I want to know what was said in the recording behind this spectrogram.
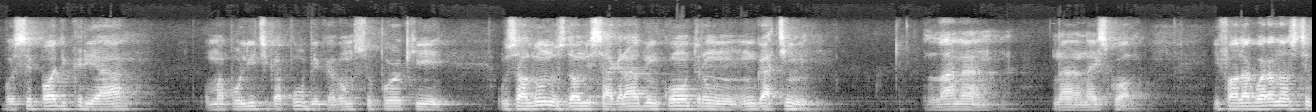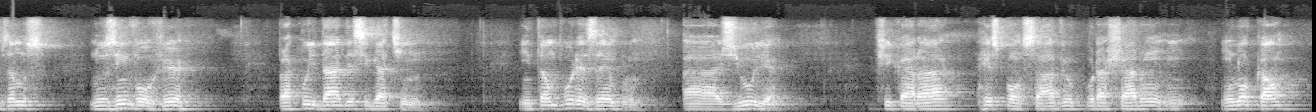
você pode criar uma política pública, vamos supor que os alunos da Unisagrado encontram um gatinho lá na, na, na escola. E fala: agora nós precisamos nos envolver para cuidar desse gatinho. Então, por exemplo, a Júlia ficará responsável por achar um, um, um local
